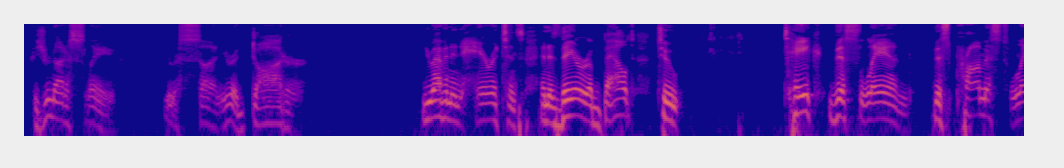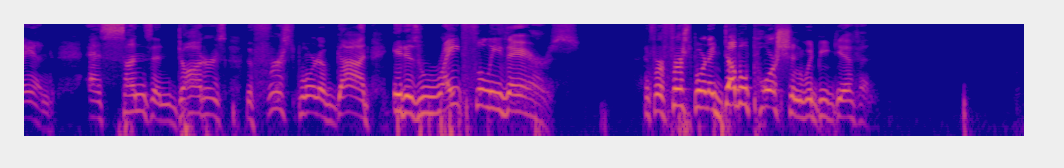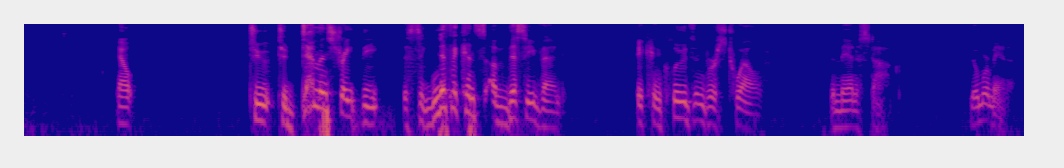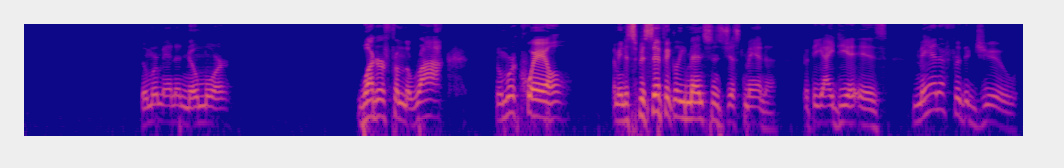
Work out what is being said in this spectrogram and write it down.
Because you're not a slave. You're a son. You're a daughter. You have an inheritance. And as they are about to take this land, this promised land, as sons and daughters, the firstborn of God, it is rightfully theirs. And for a firstborn, a double portion would be given. Now, to, to demonstrate the the significance of this event, it concludes in verse 12. The manna stopped. No more manna. No more manna, no more water from the rock, no more quail. I mean, it specifically mentions just manna, but the idea is manna for the Jew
